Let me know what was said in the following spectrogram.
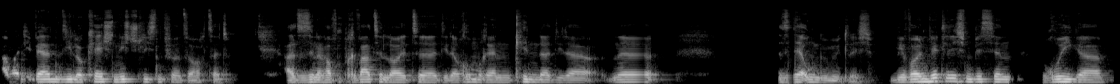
Aber die werden die Location nicht schließen für unsere Hochzeit. Also sind dann Haufen private Leute, die da rumrennen, Kinder, die da, ne, sehr ungemütlich. Wir wollen wirklich ein bisschen ruhiger,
